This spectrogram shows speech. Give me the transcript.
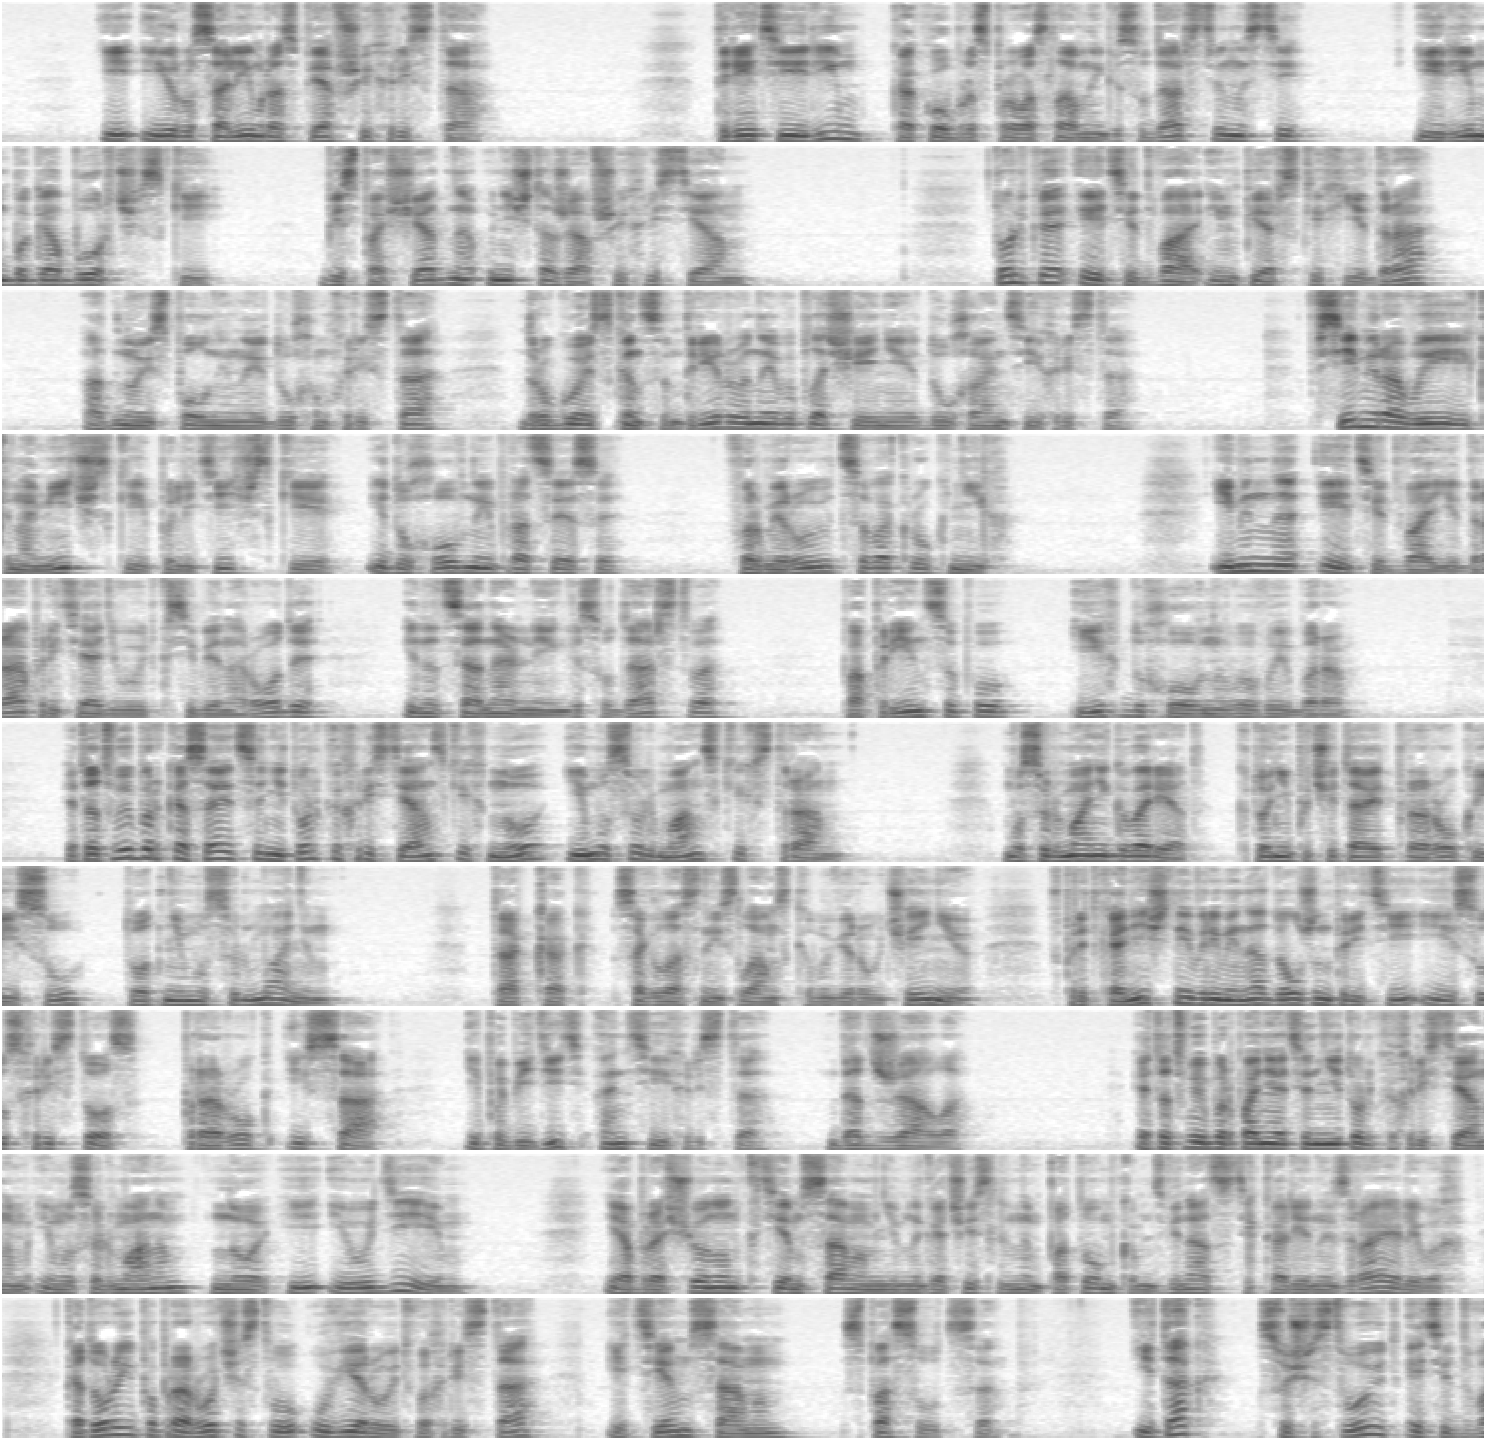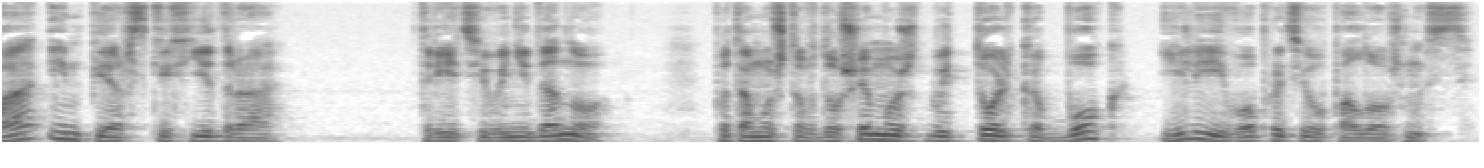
и Иерусалим распявший Христа. Третий Рим как образ православной государственности и Рим богоборческий, беспощадно уничтожавший христиан. Только эти два имперских ядра одно исполненное духом Христа, другое сконцентрированное воплощение духа антихриста. Все мировые экономические, политические и духовные процессы формируются вокруг них. Именно эти два ядра притягивают к себе народы и национальные государства по принципу их духовного выбора. Этот выбор касается не только христианских, но и мусульманских стран – Мусульмане говорят: кто не почитает пророка Иису, тот не мусульманин, так как, согласно исламскому вероучению, в предконечные времена должен прийти Иисус Христос, пророк Иса, и победить антихриста, даджала. Этот выбор понятен не только христианам и мусульманам, но и иудеям. И обращен он к тем самым немногочисленным потомкам 12 колен Израилевых, которые по пророчеству уверуют во Христа и тем самым спасутся. Итак, существуют эти два имперских ядра. Третьего не дано, потому что в душе может быть только Бог или его противоположность.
